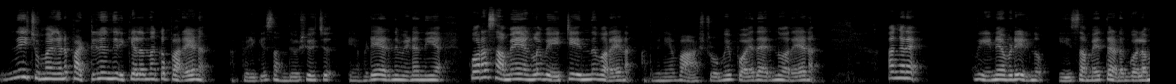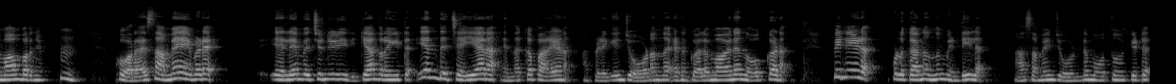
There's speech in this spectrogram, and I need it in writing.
നീ ചുമ്മാ ഇങ്ങനെ പട്ടിണി ഒന്നും ഇരിക്കലെന്നൊക്കെ പറയണം. അപ്പോഴേക്കും സന്തോഷം വെച്ചു എവിടെയായിരുന്നു വീണ നീ? കുറെ സമയം ഞങ്ങൾ വെയിറ്റ് ചെയ്യുന്നു പറയണം. അത് പിന്നെ ഞാൻ വാഷ്റൂമിൽ പോയതായിരുന്നു പറയണം. അങ്ങനെ വീണ എവിടെ ഇരുന്നു. ഈ സമയത്ത് ഇടംകൊലമ്മാവൻ പറഞ്ഞു കുറെ സമയം ഇവിടെ ഇലയും വെച്ചുകൊണ്ട് ഇരിക്കാൻ തുടങ്ങിയിട്ട് എന്ത് ചെയ്യാനാ? എന്നൊക്കെ പറയണം. അപ്പോഴേക്കും ജോണെന്ന് എന്ന ഇടംകൊലമ്മാവനെ നോക്കണം. പിന്നീട് പുള്ളിക്കാരനൊന്നും മിണ്ടിയില്ല. ആ സമയം ജോണിന്റെ മുഖത്ത് നോക്കിയിട്ട്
